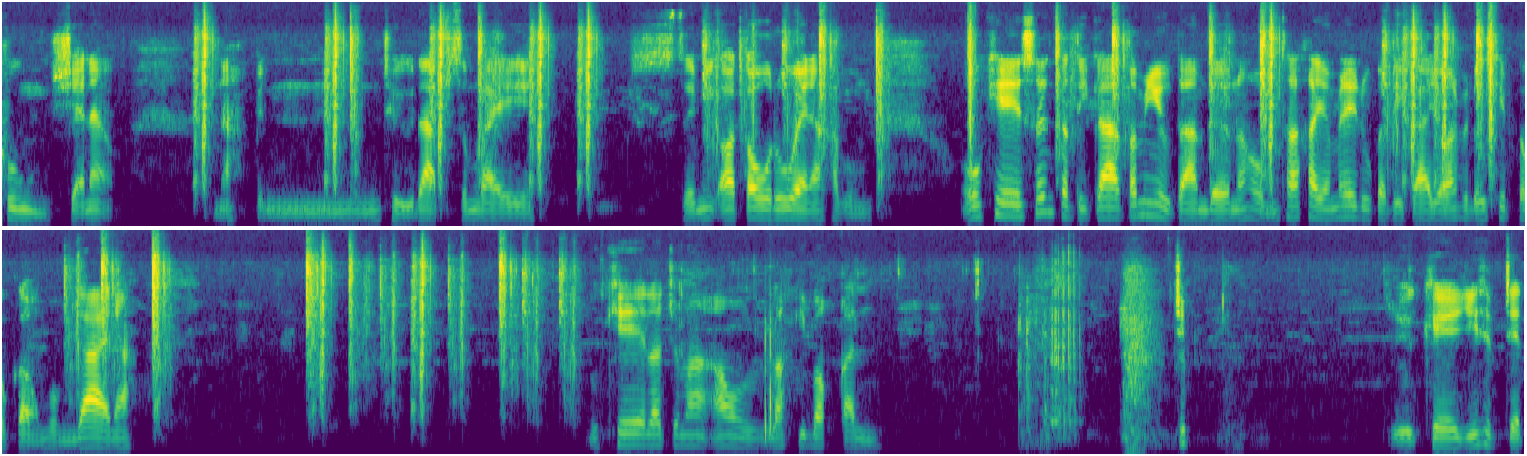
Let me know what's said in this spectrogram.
คุงชาแนล นะ เป็นถือดาบสมุไรเซมิออโต้ด้วยนะครับผม โอเค ซึ่งกติกาก็มีอยู่ตามเดิมนะผม ถ้าใครยังไม่ได้ดูกติกาย้อนไปดูคลิปเก่าๆของผมได้นะ โอเค เราจะมาเอาลัคกี้บ็อกกันจิ๊บโอเคยี่สิบเจ็ด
